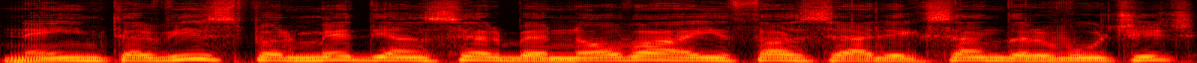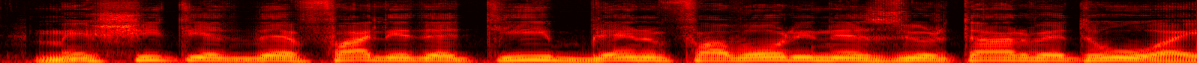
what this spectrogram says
Në intervistë për median serbe Nova ai tha se Aleksandër Vuçiç me shitjet dhe faljet e tij blen favorin e zyrtarëve të huaj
